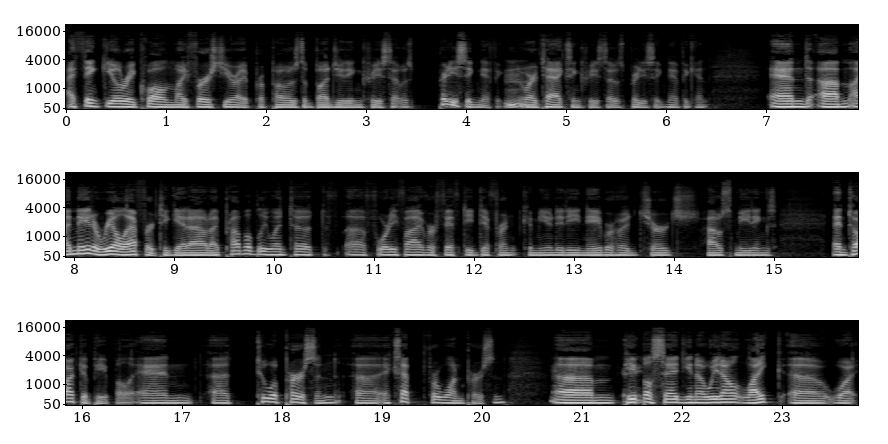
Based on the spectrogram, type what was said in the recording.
I think you'll recall in my first year, I proposed a budget increase that was pretty significant, mm. or a tax increase that was pretty significant. And um, I made a real effort to get out. I probably went to uh, 45 or 50 different community, neighborhood, church, house meetings and talked to people. And uh, to a person, uh, except for one person, um, people said, you know, we don't like uh, what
